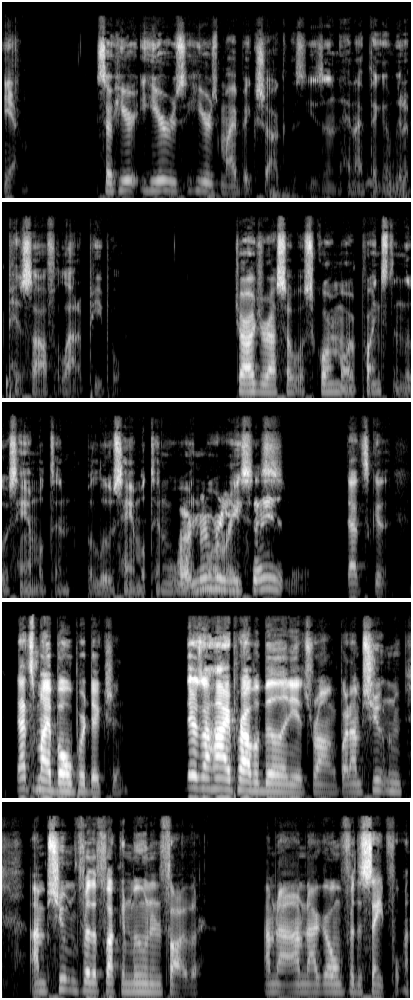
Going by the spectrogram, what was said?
Yeah. So here, here's here's my big shock the season, and I think I'm gonna piss off a lot of people. George Russell will score more points than Lewis Hamilton, but Lewis Hamilton will I win remember more you races. saying that. That's good. That's my bold prediction. There's a high probability it's wrong, but I'm shooting. I'm shooting for the fucking moon and farther. I'm not. I'm not going for the safe one.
